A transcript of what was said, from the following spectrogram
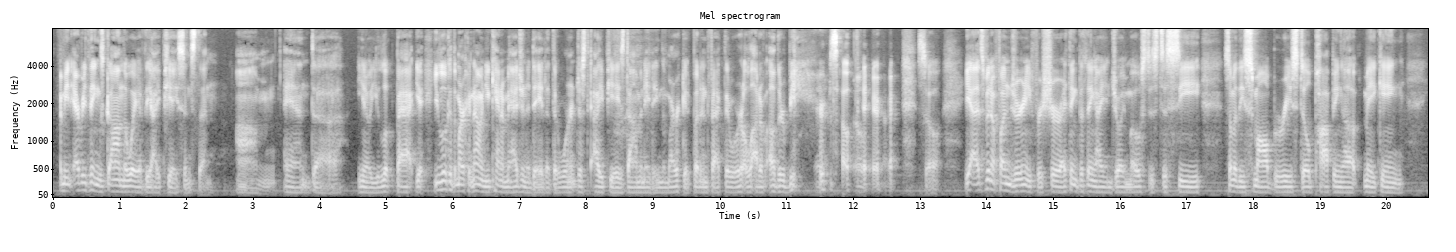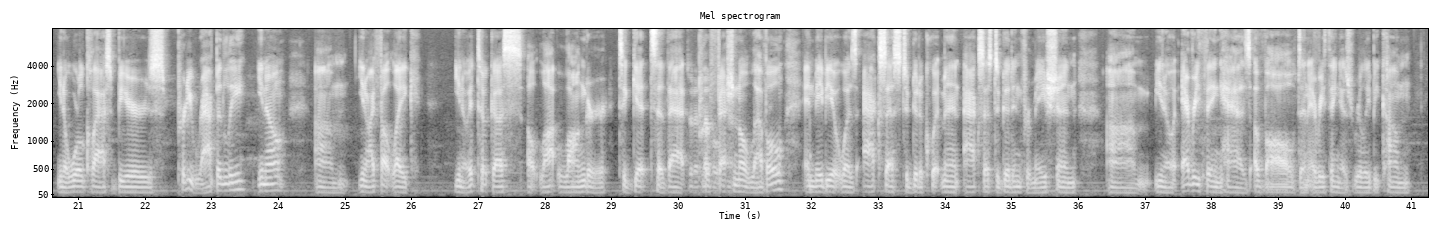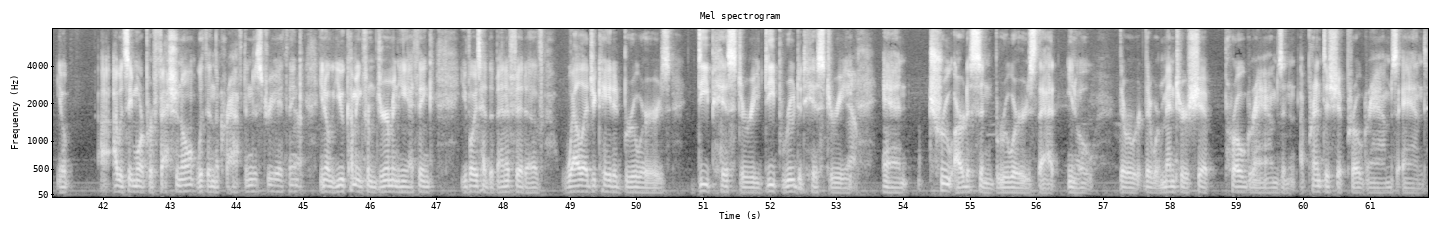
I mean, everything's gone the way of the IPA since then. Um, and, uh, you know, you look back, you, you, look at the market now and you can't imagine a day that there weren't just IPAs dominating the market, but in fact, there were a lot of other beers yeah. out oh, there. Yeah. So, yeah, it's been a fun journey for sure. I think the thing I enjoy most is to see some of these small breweries still popping up, making, you know, world class beers pretty rapidly. You know, um, you know, I felt like you know, it took us a lot longer to get to that, to that professional level, yeah. level, And maybe it was access to good equipment, access to good information. Um, you know, everything has evolved and everything has really become, you know, I would say more professional within the craft industry. I think, yeah. you know, you coming from Germany, I think you've always had the benefit of well educated brewers, deep history, deep rooted history. Yeah and true artisan brewers that you know there were there were mentorship programs and apprenticeship programs and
